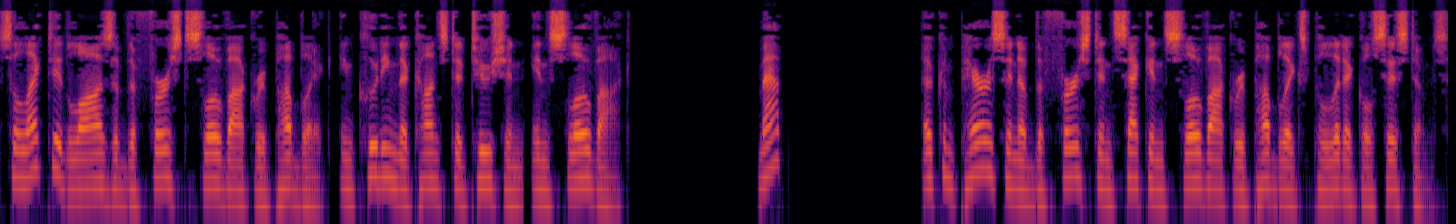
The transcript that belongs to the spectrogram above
Selected laws of the First Slovak Republic, including the constitution in Slovak Map A comparison of the First and Second Slovak Republic's political systems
